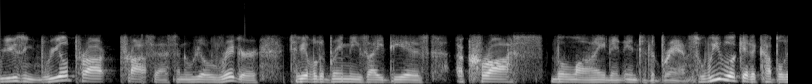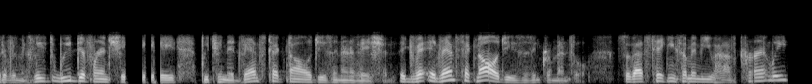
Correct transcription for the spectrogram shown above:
using real pro- process and real rigor to be able to bring these ideas across the line and into the brand. So we look at a couple of different things. We we differentiate between advanced technologies and innovation. Advanced technologies is incremental. So that's taking something that you have currently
